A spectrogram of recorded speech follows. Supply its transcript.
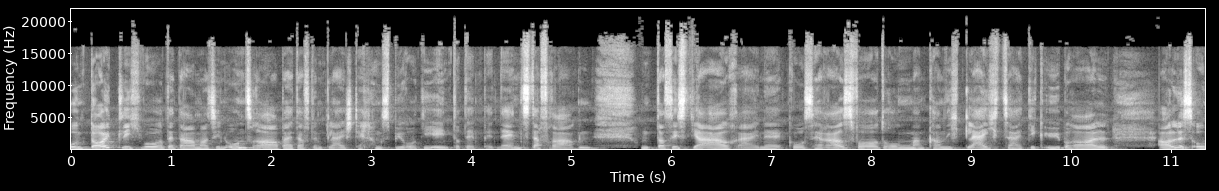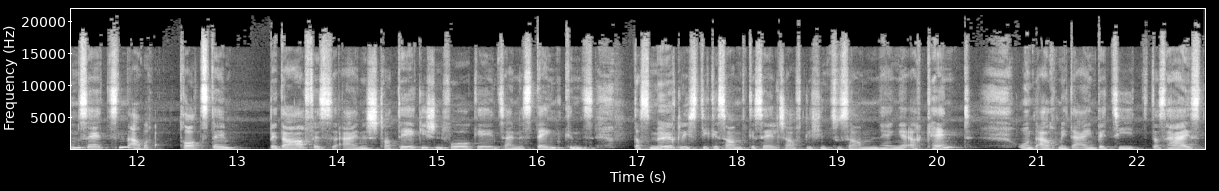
Und deutlich wurde damals in unserer Arbeit auf dem Gleichstellungsbüro die Interdependenz der Fragen. Und das ist ja auch eine große Herausforderung. Man kann nicht gleichzeitig überall alles umsetzen, aber trotzdem bedarf es eines strategischen Vorgehens, eines Denkens, das möglichst die gesamtgesellschaftlichen Zusammenhänge erkennt und auch mit einbezieht. Das heißt,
